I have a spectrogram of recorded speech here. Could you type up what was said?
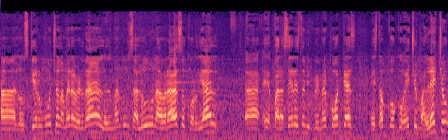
Ah, los quiero mucho, la mera verdad. Les mando un saludo, un abrazo cordial. Ah, eh, para hacer este mi primer podcast está un poco hecho y mal hecho,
